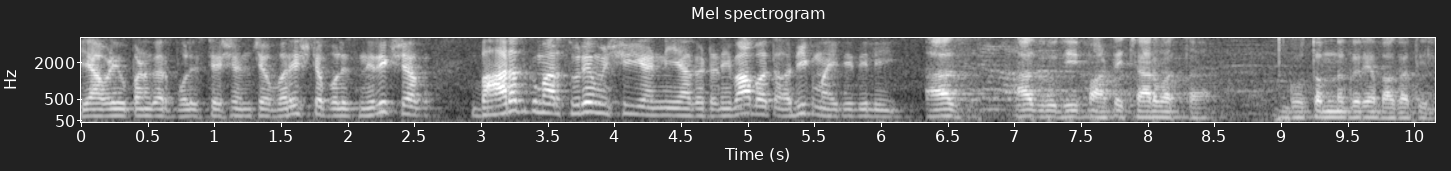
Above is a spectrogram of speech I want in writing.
यावेळी उपनगर पोलीस स्टेशनचे वरिष्ठ पोलीस निरीक्षक भारत कुमार सूर्यवंशी यांनी या घटनेबाबत अधिक माहिती दिली. आज आज रोजी पहाटे चार वाजता गौतमनगर या भागातील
